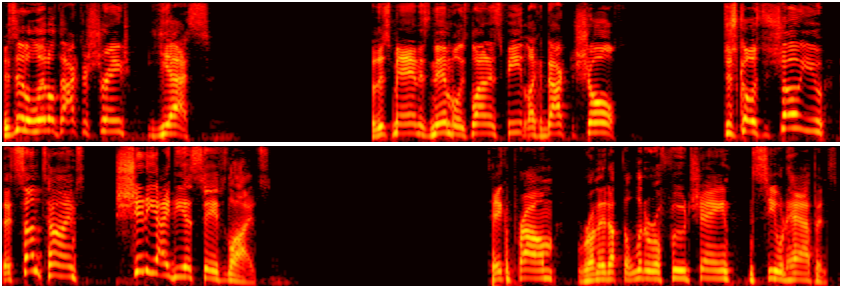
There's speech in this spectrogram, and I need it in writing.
Is it a little Doctor Strange? Yes. But this man is nimble. He's light on his feet like a Dr. Scholl's. Just goes to show you that sometimes shitty ideas saves lives. Take a problem, run it up the literal food chain, and see what happens.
